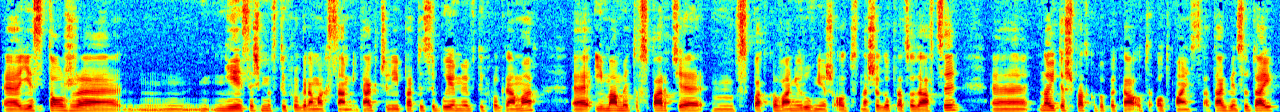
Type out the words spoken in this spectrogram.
e, jest to, że mm, nie jesteśmy w tych programach sami, tak? Czyli partycypujemy w tych programach i mamy to wsparcie mm, w składkowaniu również od naszego pracodawcy, no i też w przypadku PPK od, od państwa, tak? Więc tutaj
